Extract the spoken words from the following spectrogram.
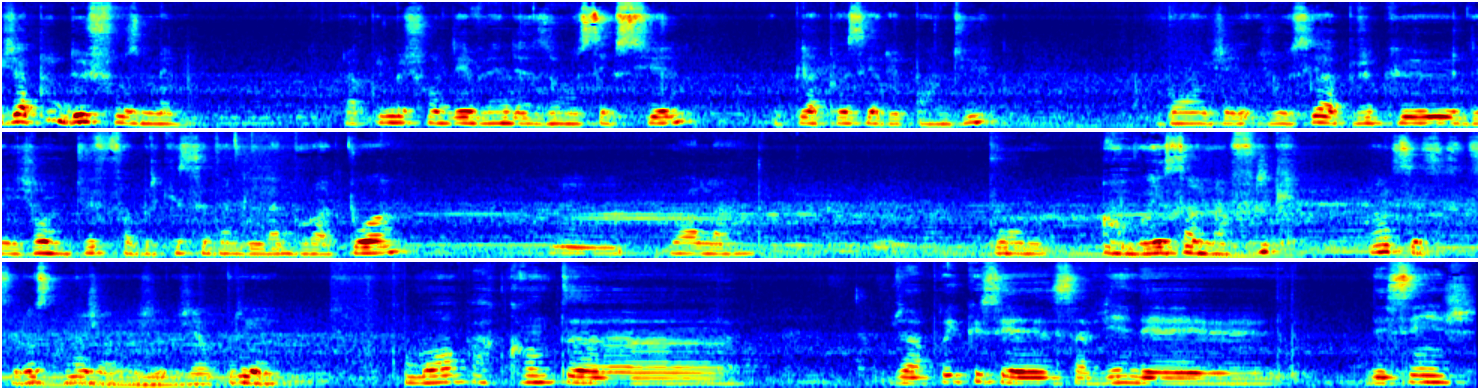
j'ai appris deux choses même. La première chose, venait des homosexuels, et puis après, c'est répandu. Bon, j'ai aussi appris que les gens ont dû fabriquer ça dans des laboratoires. Hmm. Voilà. Pour envoyer ça en Afrique. C'est ce que moi j'ai appris. Hein. Moi, par contre, euh, j'ai appris que ça vient des, des singes.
